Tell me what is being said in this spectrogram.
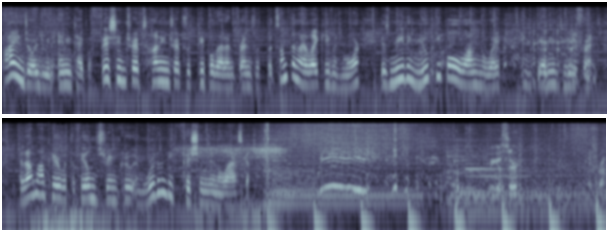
I enjoy doing any type of fishing trips, hunting trips with people that I'm friends with, but something I like even more is meeting new people along the way and getting to be friends. And I'm up here with the Field and Stream crew and we're gonna be fishing in Alaska. Here you go, sir. Thanks, bro.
